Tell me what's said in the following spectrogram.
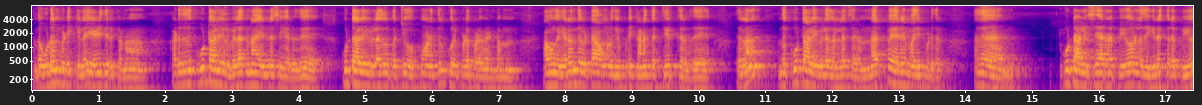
அந்த உடன்படிக்கையில் எழுதியிருக்கணும். அடுத்தது கூட்டாளிகள் விலகுனா என்ன செய்கிறது கூட்டாளி விலகல் பற்றி ஒப்பந்தத்தில் குறிப்பிடப்பட வேண்டும். அவங்க இறந்து விட்டால் அவங்களுக்கு எப்படி கணக்கை தீர்க்கிறது? இதெல்லாம் இந்த கூட்டாளி விலகலில் செய்யணும் நற்பெயரை மதிப்பிடுதல். அந்த கூட்டாளி சேர்றப்பையோ அல்லது இறக்குறப்பையோ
